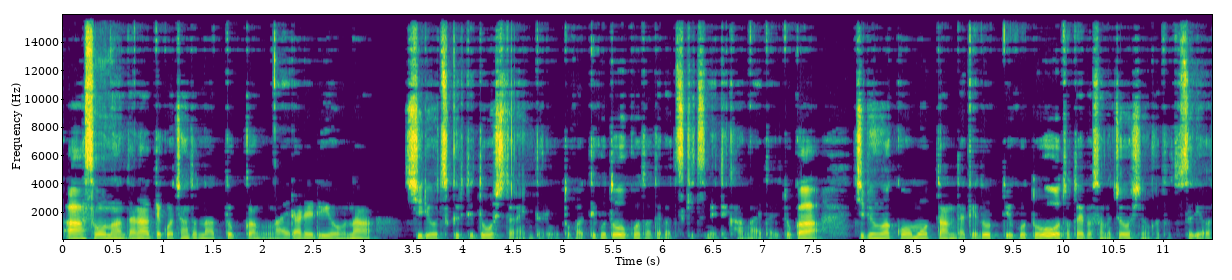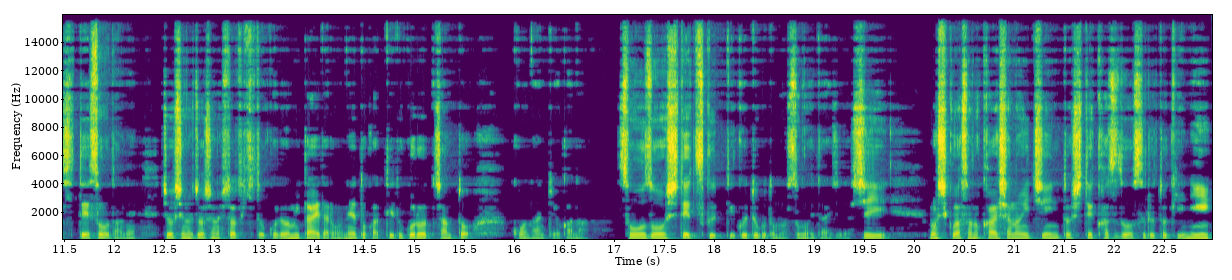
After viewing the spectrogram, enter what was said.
ああ、そうなんだなってこうちゃんと納得感が得られるような資料を作るってどうしたらいいんだろうとかってことを、こう、例えば突き詰めて考えたりとか、自分はこう思ったんだけどっていうことを、例えばその上司の方とすり合わせて、そうだね、上司の上司の人ときっとこれを見たいだろうねとかっていうところをちゃんと、こう、なんていうかな、想像して作っていくってこともすごい大事だし、もしくはその会社の一員として活動するときに、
